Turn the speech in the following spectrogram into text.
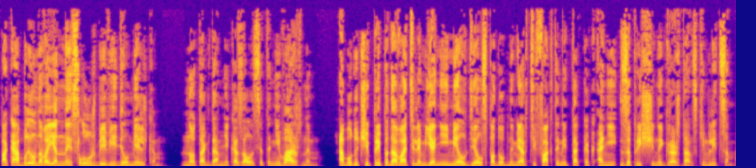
Пока был на военной службе, видел мельком. Но тогда мне казалось это неважным. А будучи преподавателем, я не имел дел с подобными артефактами, так как они запрещены гражданским лицам.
